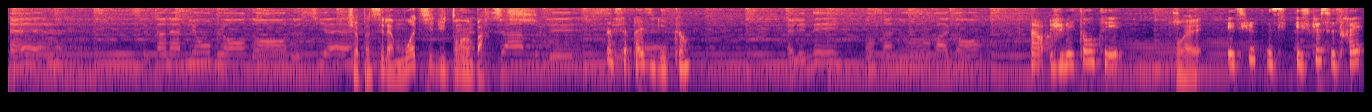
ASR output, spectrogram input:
Elle, c'est un avion blanc dans le ciel. Tu as passé la moitié du temps imparti. Ça, ça passe vite. Hein. Elle est née dans un ouragan. Alors, je vais tenter. Ouais. Est-ce que, ce- est-ce que ce serait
